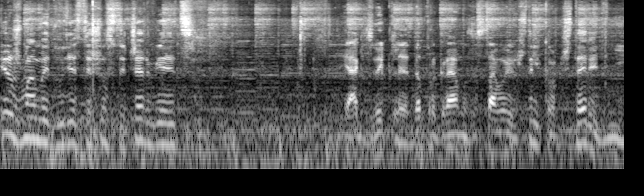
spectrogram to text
Już mamy 26 czerwiec. Jak zwykle do programu zostało już tylko 4 dni.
